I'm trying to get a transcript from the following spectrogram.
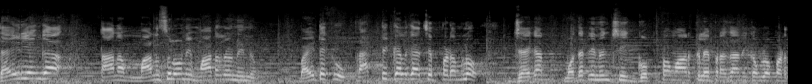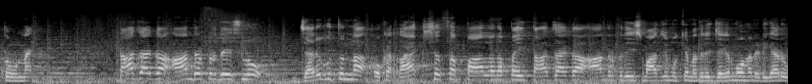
ధైర్యంగా తన మనసులోని మాటలు నేను బయటకు ప్రాక్టికల్గా చెప్పడంలో జగన్ మొదటి నుంచి గొప్ప మార్కులే ప్రజానికంలో పడుతూ ఉన్నాయి. తాజాగా ఆంధ్రప్రదేశ్లో జరుగుతున్న ఒక రాక్షస పాలనపై తాజాగా ఆంధ్రప్రదేశ్ మాజీ ముఖ్యమంత్రి జగన్మోహన్ రెడ్డి గారు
